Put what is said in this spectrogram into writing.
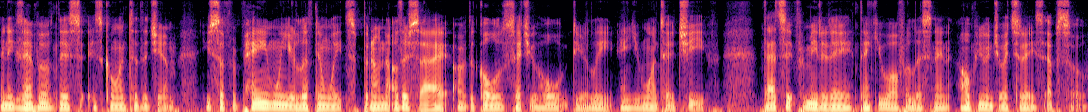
An example of this is going to the gym. You suffer pain when you're lifting weights, but on the other side are the goals that you hold dearly and you want to achieve. That's it for me today. Thank you all for listening. I hope you enjoyed today's episode.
